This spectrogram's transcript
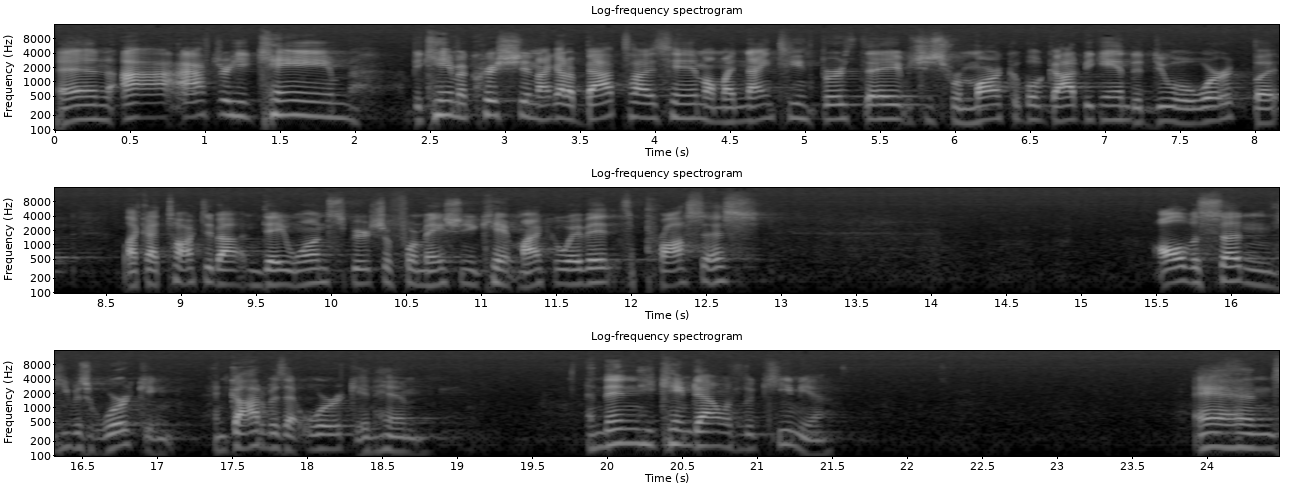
And I, after he came, became a Christian, I got to baptize him on my 19th birthday, which is remarkable. God began to do a work, but like I talked about in day one, spiritual formation, you can't microwave it, it's a process all of a sudden he was working and God was at work in him. And then he came down with leukemia. And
